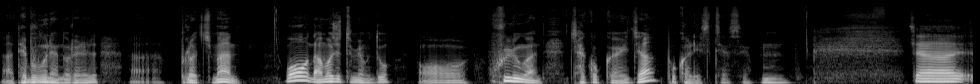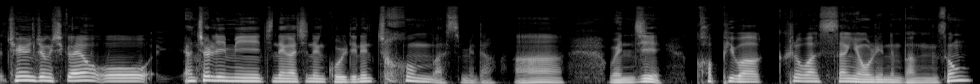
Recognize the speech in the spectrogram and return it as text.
아, 대부분의 노래를 아, 불렀지만 어 나머지 두 명도 어 훌륭한 작곡가이자 보컬리스트였어요. 음. 자, 최윤정 씨가요. 어 현철 님이 진행하시는 골디는 처음 왔습니다. 아, 왠지 커피와 크로와상이 어울리는 방송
